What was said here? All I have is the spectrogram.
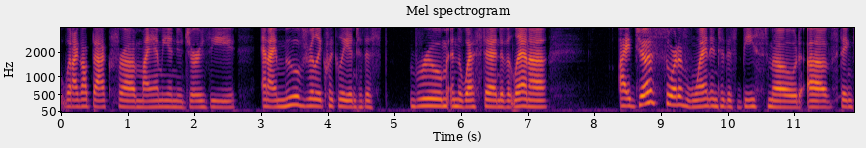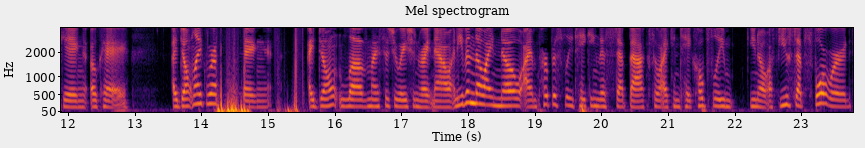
when I got back from Miami and New Jersey, and I moved really quickly into this room in the West End of Atlanta, I just sort of went into this beast mode of thinking, okay, I don't like where I'm living. I don't love my situation right now. And even though I know I'm purposefully taking this step back so I can take hopefully you know, a few steps forward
